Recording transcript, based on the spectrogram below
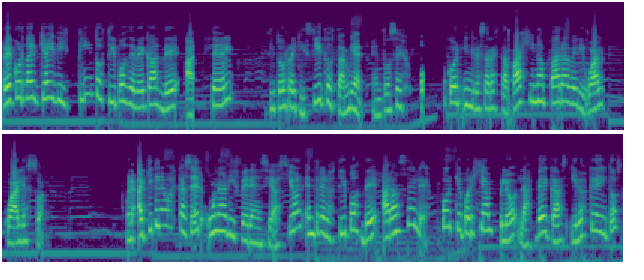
Recordar que hay distintos tipos de becas de Arcel, distintos requisitos también. Entonces, con ingresar a esta página para averiguar cuáles son. Bueno, aquí tenemos que hacer una diferenciación entre los tipos de aranceles, porque por ejemplo, las becas y los créditos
